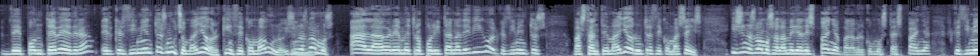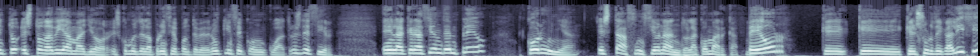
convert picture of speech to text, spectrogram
de Pontevedra, el crecimiento es mucho mayor, 15,1. Y si nos vamos a la área metropolitana de Vigo, el crecimiento es bastante mayor, un 13,6. Y si nos vamos a la media de España, para ver cómo está España, el crecimiento es todavía mayor, es como el de la provincia de Pontevedra, un 15,4. Es decir, en la creación de empleo, Coruña está funcionando la comarca peor que, que- que el sur de Galicia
